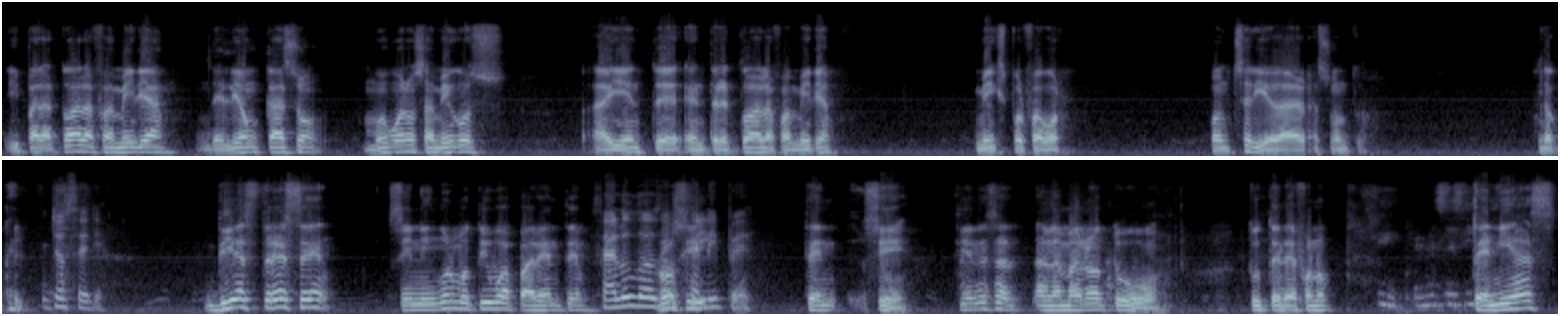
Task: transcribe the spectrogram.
Y para toda la familia de León Caso, muy buenos amigos ahí entre, entre toda la familia. Mix, por favor. Pon seriedad al asunto. Ok. Yo seria. 10-13, sin ningún motivo aparente. Saludos, don Rosy, Felipe. ten- sí, tienes a, a la mano tu, tu teléfono. Tenías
